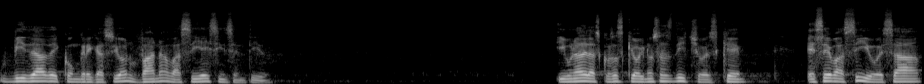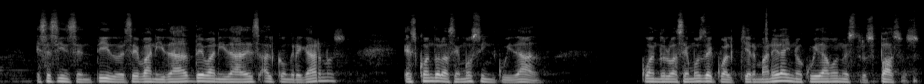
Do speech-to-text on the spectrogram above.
vida de congregación vana, vacía y sin sentido. Y una de las cosas que hoy nos has dicho es que ese vacío, esa, ese sinsentido, esa vanidad de vanidades al congregarnos, es cuando lo hacemos sin cuidado, cuando lo hacemos de cualquier manera y no cuidamos nuestros pasos,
